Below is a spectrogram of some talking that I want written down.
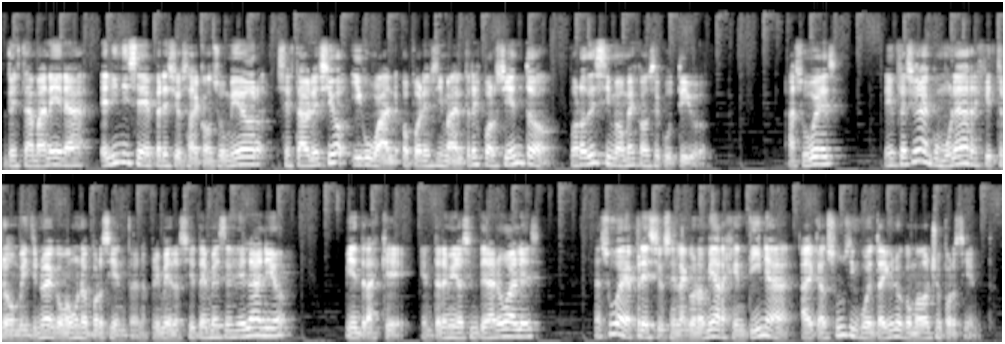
De esta manera, el índice de precios al consumidor se estableció igual o por encima del 3% por décimo mes consecutivo. A su vez, la inflación acumulada registró un 29,1% en los primeros 7 meses del año, mientras que, en términos interanuales, la suba de precios en la economía argentina alcanzó un 51,8%.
